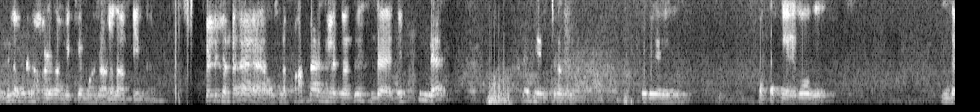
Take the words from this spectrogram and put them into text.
இதுல உள்ள ஆளுதான் முக்கியமான ஆளுதான் அப்படின்னு சொல்லிட்டு சொன்னாங்க உங்களை பார்த்தா எங்களுக்கு வந்து இந்த நெத்தில இருக்கிறது ஒரு பக்கத்துல ஏதோ இந்த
